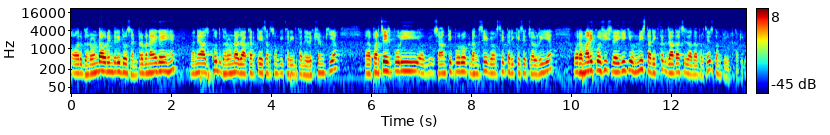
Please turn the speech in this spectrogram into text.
और घरोंडा और इंद्री दो सेंटर बनाए गए हैं। मैंने आज खुद घरोंडा जाकर के सरसों की खरीद का निरीक्षण किया। परचेज पूरी शांतिपूर्वक ढंग से व्यवस्थित तरीके से चल रही है और हमारी कोशिश रहेगी कि 19 तारीख तक ज़्यादा से ज़्यादा परचेज कंप्लीट कर लें।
